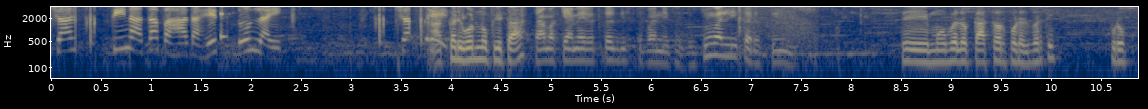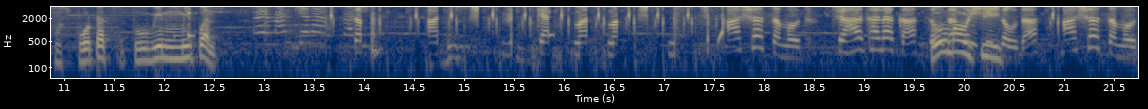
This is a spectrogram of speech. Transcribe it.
चार तीन आता पाहत आहेत. दोन लाईक आकडे ओढ नको इथं. थांबा कॅमेऱ्यात कसं दिसतं पाणी फक्त तुम्हाला नाही करत तुम्ही ते मोबाईलवर काचावर पडेल बरं ते. पुरं स्फोटच. तू बिन मी पण. स- आठ श- कॅ- मा- मा- श- आशा समोद चहा झाला का? हो, मावशी. चौदा. आशा समोद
